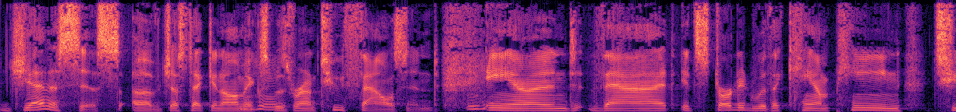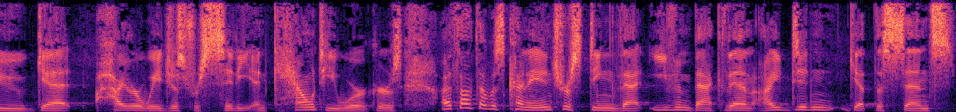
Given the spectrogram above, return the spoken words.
genesis of Just Economics mm-hmm. was around 2000, mm-hmm. and that it started with a campaign to get higher wages for city and county workers. I thought that was kind of interesting that even back then, I didn't get the sense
